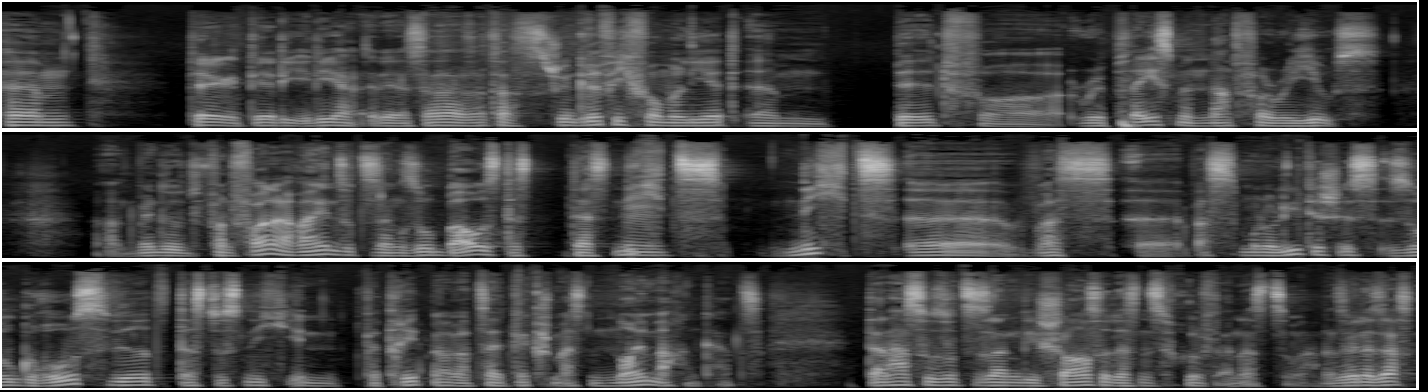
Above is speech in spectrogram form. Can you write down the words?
ähm, der, der die Idee, hat- der hat das, schön griffig formuliert, ähm, Build for Replacement, not for Reuse. Und wenn du von vornherein sozusagen so baust, dass, dass Mhm. nichts, nichts, äh, was, äh, was monolithisch ist, so groß wird, dass du es nicht in vertretbarer Zeit wegschmeißt und neu machen kannst, dann hast du sozusagen die Chance, das in Zukunft anders zu machen. Also wenn du sagst,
